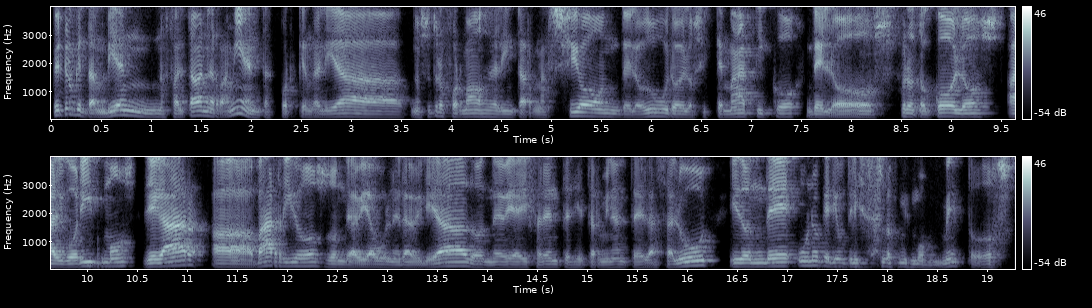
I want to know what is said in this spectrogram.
pero que también nos faltaban herramientas, porque en realidad nosotros formados de la internación, de lo duro, de lo sistemático, de los protocolos, algoritmos, llegar a barrios donde había vulnerabilidad, donde había diferentes determinantes de la salud y donde uno quería utilizar los mismos métodos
